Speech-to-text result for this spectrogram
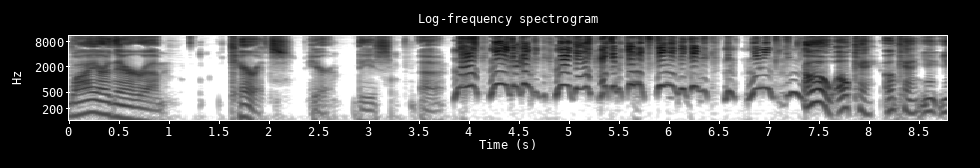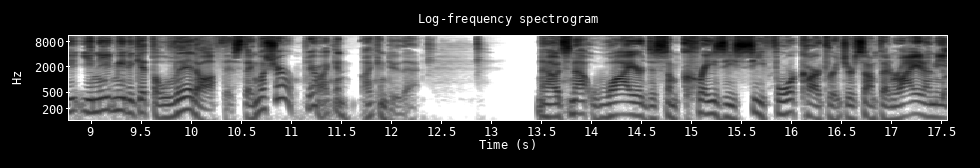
why are there um, carrots here? These. Uh... Oh, okay, okay. You, you you need me to get the lid off this thing? Well, sure, sure. I can I can do that. Now it's not wired to some crazy C4 cartridge or something, right? I mean.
